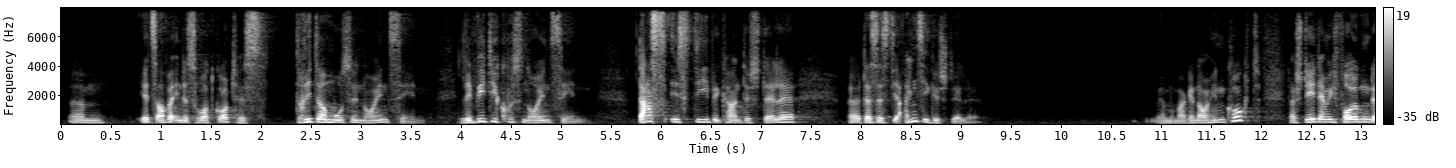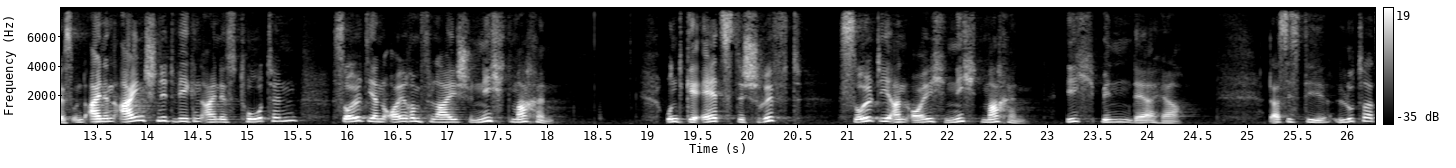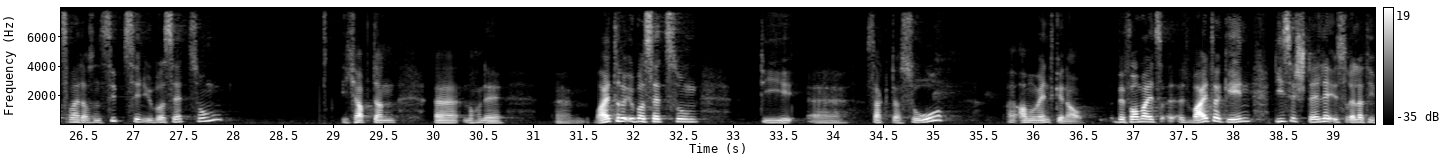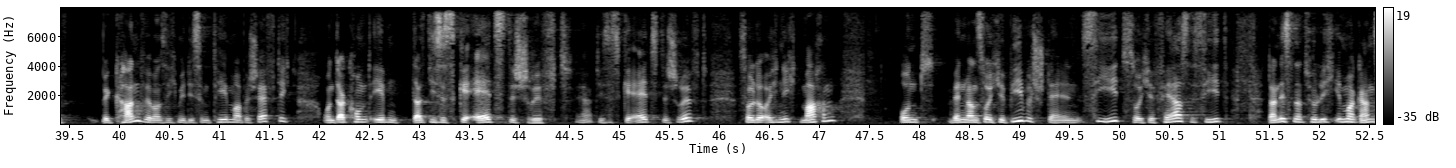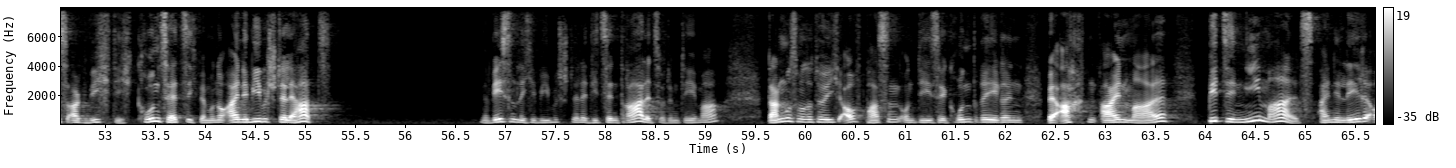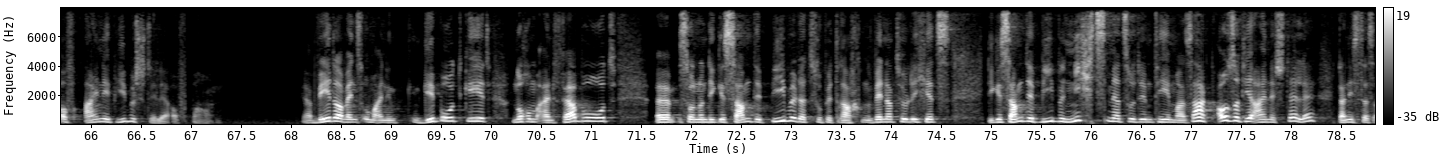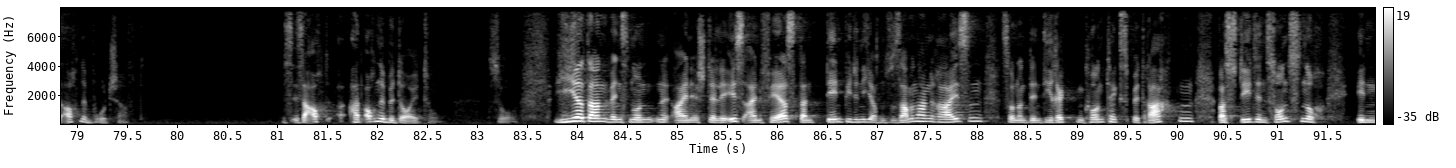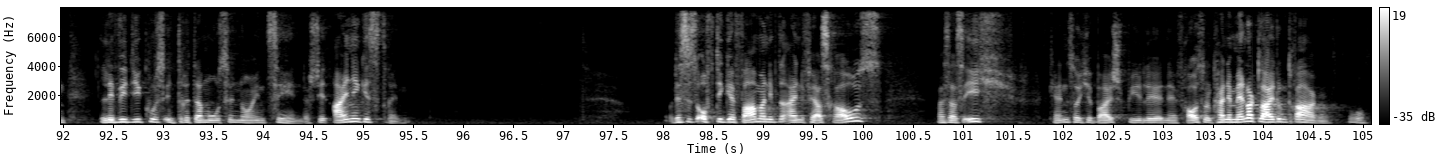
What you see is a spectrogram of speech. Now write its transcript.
Ähm, jetzt aber in das Wort Gottes. 3. Mose 19, Levitikus 19. Das ist die bekannte Stelle, äh, das ist die einzige Stelle, wenn man mal genau hinguckt, da steht nämlich folgendes, und einen Einschnitt wegen eines Toten sollt ihr an eurem Fleisch nicht machen, und geätzte Schrift sollt ihr an euch nicht machen. Ich bin der Herr. Das ist die Luther 2017 Übersetzung. Ich habe dann äh, noch eine äh, weitere Übersetzung, die äh, sagt das so. Äh, Moment genau. Bevor wir jetzt äh, weitergehen, diese Stelle ist relativ bekannt, wenn man sich mit diesem Thema beschäftigt. Und da kommt eben dieses geätzte Schrift. Ja, dieses geätzte Schrift sollt ihr euch nicht machen. Und wenn man solche Bibelstellen sieht, solche Verse sieht, dann ist natürlich immer ganz arg wichtig, grundsätzlich, wenn man nur eine Bibelstelle hat, eine wesentliche Bibelstelle, die zentrale zu dem Thema, dann muss man natürlich aufpassen und diese Grundregeln beachten. Einmal, bitte niemals eine Lehre auf eine Bibelstelle aufbauen. Ja, weder wenn es um ein Gebot geht, noch um ein Verbot, äh, sondern die gesamte Bibel dazu betrachten. Wenn natürlich jetzt die gesamte Bibel nichts mehr zu dem Thema sagt, außer die eine Stelle, dann ist das auch eine Botschaft. Das ist auch, hat auch eine Bedeutung. So. Hier dann, wenn es nur eine Stelle ist, ein Vers, dann den bitte nicht aus dem Zusammenhang reißen, sondern den direkten Kontext betrachten. Was steht denn sonst noch in Levitikus in 3. Mose 19? Da steht einiges drin. Und das ist oft die Gefahr, man nimmt einen Vers raus, was weiß ich, kenne solche Beispiele, eine Frau soll keine Männerkleidung tragen. Oh.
